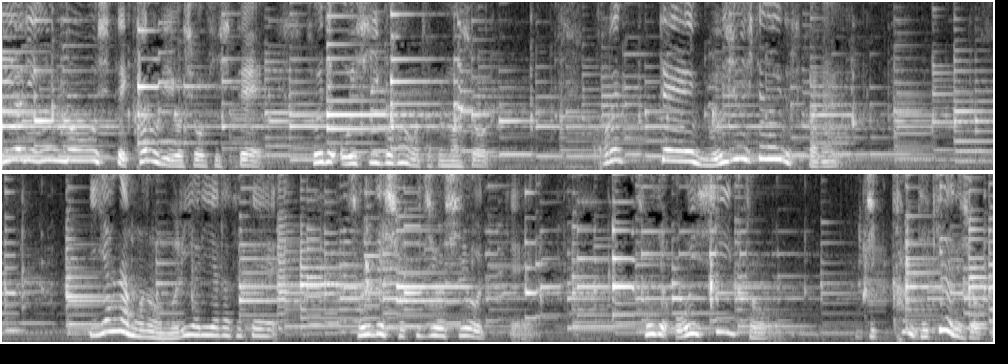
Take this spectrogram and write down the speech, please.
理やり運動をしてカロリーを消費してそれで美味しいご飯を食べましょう。これって矛盾してないですかね？嫌なものを無理やりやらせてそれで食事をしようってそれで美味しいと実感できるでしょうか？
